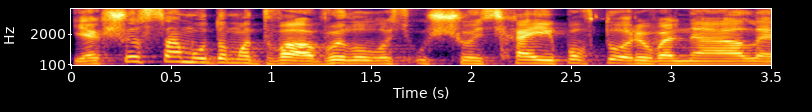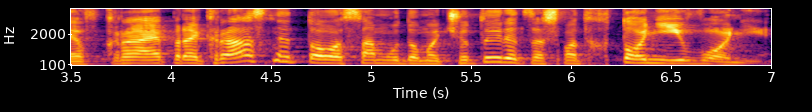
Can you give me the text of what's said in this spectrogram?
Якщо сам удома 2 вилилось у щось хай і повторювальне, але вкрай прекрасне, то сам удома 4 це шмат хтоні і воні.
